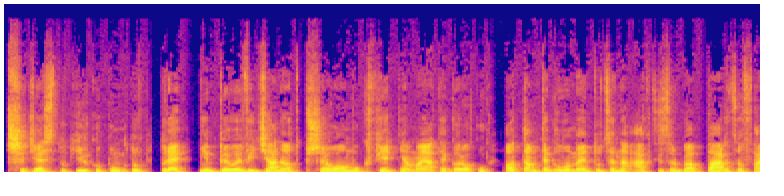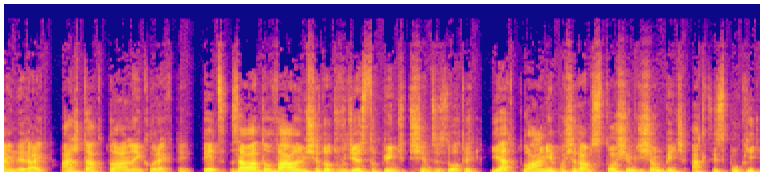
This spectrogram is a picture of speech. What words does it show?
30 kilku punktów, które nie były widziane od przełomu kwietnia-maja tego roku, a od tamtego momentu cena akcji zrobiła bardzo fajny rajd, aż do aktualnej korekty. Więc załadowałem się do 25 tysięcy złotych i aktualnie posiadam 185 akcji spółki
